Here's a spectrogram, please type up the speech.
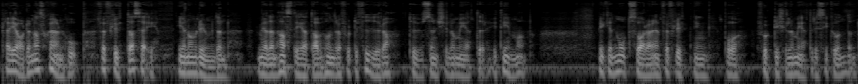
Plejadernas stjärnhop förflyttar sig genom rymden med en hastighet av 144 000 kilometer i timmen. Vilket motsvarar en förflyttning på 40 kilometer i sekunden.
